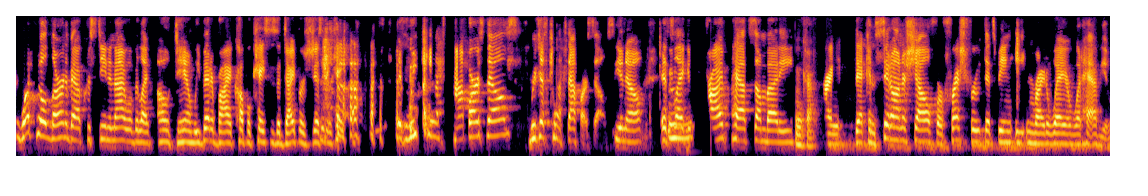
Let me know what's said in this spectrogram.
what we'll learn about Christine and I will be like, oh, damn, we better buy a couple cases of diapers just in case. if we can't stop ourselves, we just can't stop ourselves. You know, it's mm-hmm. like if you drive past somebody okay. right, that can sit on a shelf or fresh fruit that's being eaten right away or what have you.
